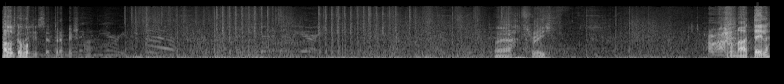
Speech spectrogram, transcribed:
all kõhu. siis sealt trepist maha. jah, three. granaat teile,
